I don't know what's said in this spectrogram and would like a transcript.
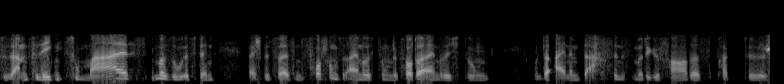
zusammenzulegen, zumal es immer so ist, wenn beispielsweise eine Forschungseinrichtung, eine Fördereinrichtung unter einem Dach sind, ist immer die Gefahr, dass praktisch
